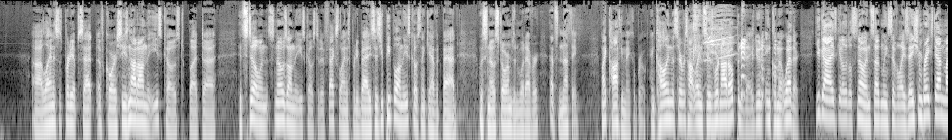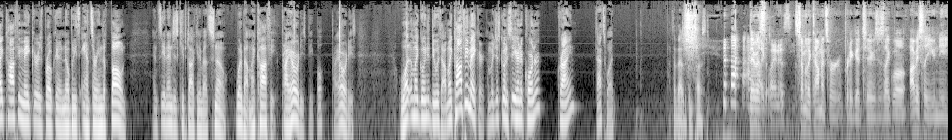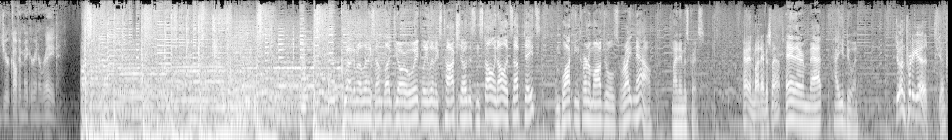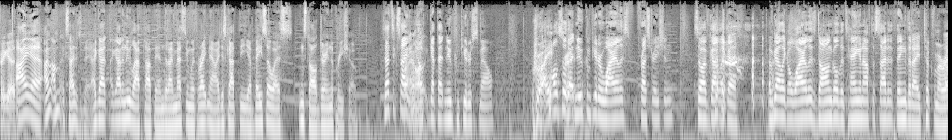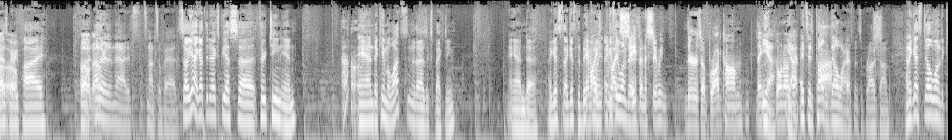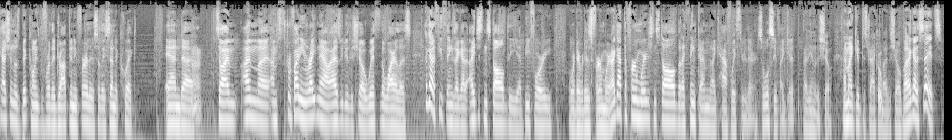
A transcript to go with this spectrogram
Uh, Linus is pretty upset. Of course, he's not on the East Coast, but uh, it's still when it snows on the East Coast, it affects Linus pretty bad. He says, "You people on the East Coast think you have it bad with snowstorms and whatever. That's nothing." My coffee maker broke, and calling the service hotline says we're not open today due to inclement weather. You guys get a little snow, and suddenly civilization breaks down. My coffee maker is broken, and nobody's answering the phone. And CNN just keeps talking about snow. What about my coffee? Priorities, people. Priorities. What am I going to do without my coffee maker? Am I just going to sit here in a corner crying? That's what. I thought that was a good post. There was like some of the comments were pretty good too. 'cause it's like, well, obviously you need your coffee maker in a raid. Welcome to Linux Unplugged, your weekly Linux talk show that's installing all its updates and blocking kernel modules right now. My name is Chris. And my name is Matt. Hey there, Matt. How you doing? Doing pretty good. Doing pretty good. I uh, I'm, I'm excited today. I got I got a new laptop in that I'm messing with right now. I just got the uh, base OS installed during the pre-show, so that's exciting. Right you know, get that new computer smell. right. Also, right. that new computer wireless frustration. So I've got like a I've got like a wireless dongle that's hanging off the side of the thing that I took from a Raspberry Pi. But Oh, no. other than that, it's it's not so bad. So yeah, I got the new XPS uh, 13 in, Oh. and it came a lot sooner than I was expecting. And uh, I guess I guess the Bitcoin. am I, I am guess I they wanted safe to. in assuming there's a Broadcom thing Yeah, going on yeah. there? It's a, called Ah, the Dell Wireless, okay. but it's a Broadcom. And I guess Dell wanted to cash in those bitcoins before they dropped any further, so they send it quick. And uh, Hmm. so I'm I'm uh, I'm fighting right now as we do the show with the wireless. I got a few things. I got I just installed the uh, B40 or whatever it is firmware. I got the firmware just installed, but I think I'm like halfway through there. So we'll see if I get it by the end of the show. I might get distracted Cool. by the show, but I got to say it's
